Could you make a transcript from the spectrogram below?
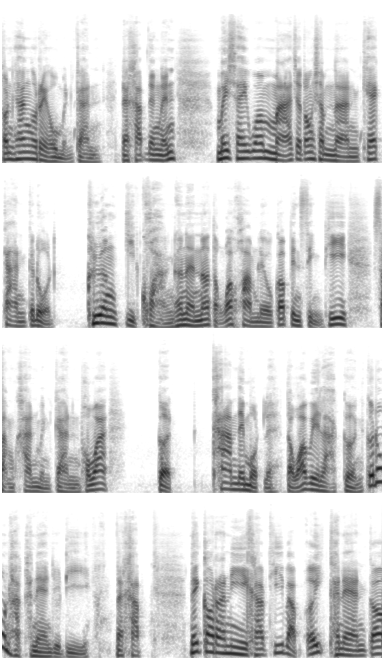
ค่อนข้างเร็วเหมือนกันนะครับดังนั้นไม่ใช่ว่าม้าจะต้องชำนาญแค่การกระโดด เครื่องกีดขวางเท่านั้นเนาะแต่ว่าความเร็วก็เป็นสิ่งที่สำคัญเหมือนกัน เพราะว่าเกิดข้ามได้หมดเลย แต่ว่าเวลาเกินก็โดนหักคะแนนอยู่ดีนะครับในกรณีครับที่แบบเอ้ยคะแนนก็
